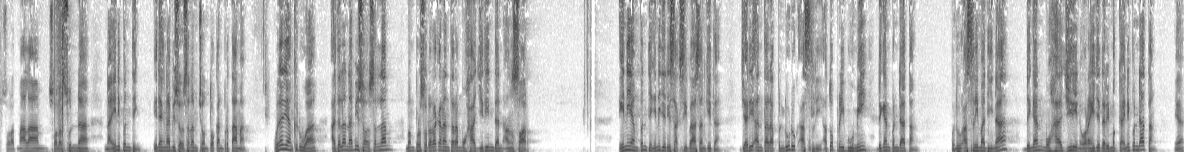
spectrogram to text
Sholat malam, sholat sunnah. Nah ini penting. Ini yang Nabi SAW contohkan pertama. Kemudian yang kedua adalah Nabi SAW mempersaudarakan antara muhajirin dan ansar. Ini yang penting, ini jadi saksi bahasan kita. Jadi antara penduduk asli atau pribumi dengan pendatang. Penduduk asli Madinah dengan muhajirin, orang hijrah dari Mekah. Ini pendatang. Ya,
